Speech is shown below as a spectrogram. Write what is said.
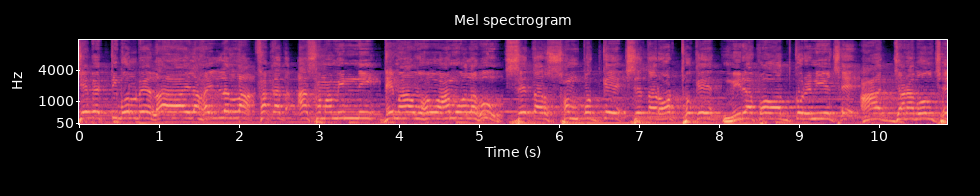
যে ব্যক্তি বলবে সে তার সম্পদকে, সে তার অর্থকে নিরাপদ করে নিয়েছে। আজ যারা বলছে,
